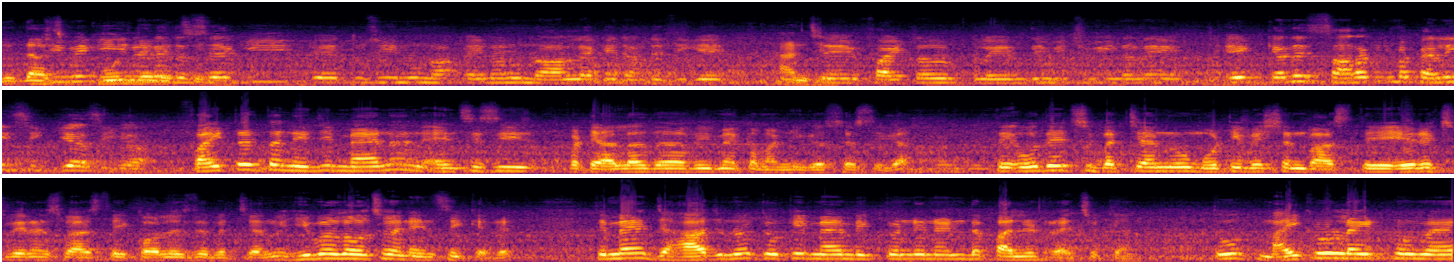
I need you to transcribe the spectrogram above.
ਜਿੱਦਾਂ ਜਿਵੇਂ ਕਿ ਸਕੂਲ ਇਹਨਾਂ ਨੇ ਵਿੱਚ ਦੱਸਿਆ। ਕਿ ਇਹ ਤੁਸੀਂ ਇਹਨੂੰ ਨਾ- ਇਹਨਾਂ ਨੂੰ ਨਾਲ ਲੈ ਕੇ ਜਾਂਦੇ ਸੀਗੇ ਹਾਂਜੀ। ਤੇ ਫਾਈਟਰ ਪਲੇਨ ਦੇ ਵਿੱਚ ਵੀ ਇਹਨਾਂ ਨੇ ਇਹ ਕਹਿੰਦੇ ਸਾਰਾ ਕੁਝ ਮੈਂ ਪਹਿਲਾਂ ਹੀ ਸਿੱਖ ਗਿਆ ਸੀਗਾ। ਫਾਈਟਰ ਤਾਂ ਨਹੀਂ ਜੀ ਮੈਂ ਨਾ ਐਨਸੀਸੀ ਪਟਿਆਲਾ ਦਾ ਵੀ ਮੈਂ ਕਮਾਂਡਿੰਗ ਅਫਸਰ ਸੀਗਾ। ਤੇ ਉਹਦੇ ਚ ਬੱਚਿਆਂ ਨੂੰ ਮੋਟੀਵੇਸ਼ਨ ਵਾਸਤੇ 에ਅਰ ਐਕਸਪੀਰੀਅੰਸ ਵਾਸਤੇ ਕਾਲਜ ਦੇ ਬੱਚਿਆਂ ਨੂੰ he was also an NCC cadet ਤੇ ਮੈਂ ਜਹਾਜ਼ ਨੂੰ ਕਿਉਂਕਿ ਮੈਂ ਮਿਗ 29 ਦਾ ਪਾਇਲਟ ਰਹਿ ਚੁੱਕਿਆ। ਤੋ ਮਾਈਕਰੋ ਲਾਈਟ ਨੂੰ ਮੈਂ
